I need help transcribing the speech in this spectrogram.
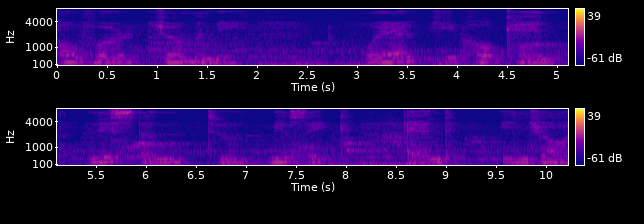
over Germany where people can listen to music and enjoy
